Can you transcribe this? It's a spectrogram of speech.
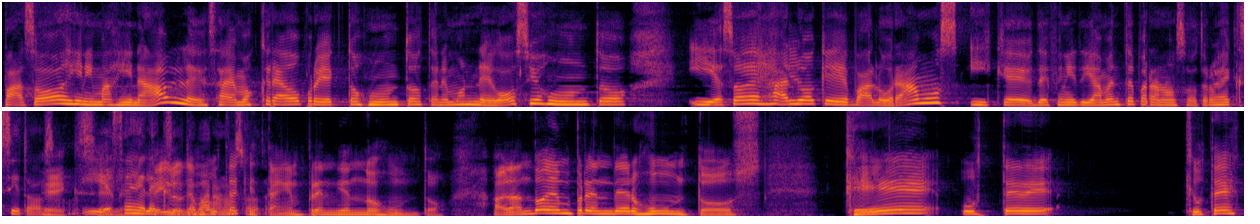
pasos inimaginables. O sea, hemos creado proyectos juntos, tenemos negocios juntos y eso es algo que valoramos y que definitivamente para nosotros es exitoso. Y ese es el éxito y lo que me gusta es que están emprendiendo juntos. Hablando de emprender juntos, ¿qué ustedes, qué ustedes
